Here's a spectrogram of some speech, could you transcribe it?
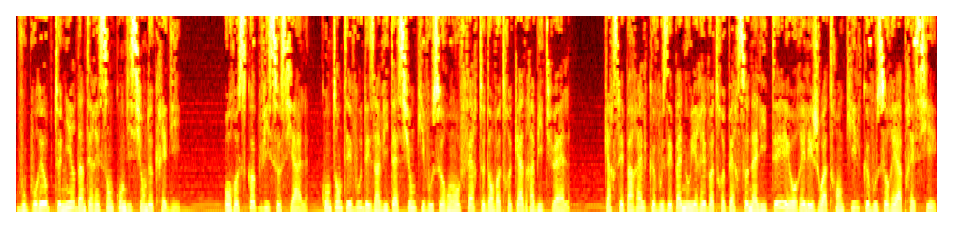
vous pourrez obtenir d'intéressantes conditions de crédit. Horoscope vie sociale. Contentez-vous des invitations qui vous seront offertes dans votre cadre habituel, car c'est par elles que vous épanouirez votre personnalité et aurez les joies tranquilles que vous saurez apprécier.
